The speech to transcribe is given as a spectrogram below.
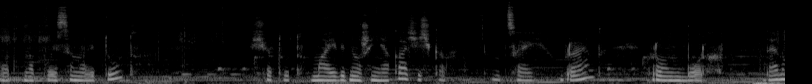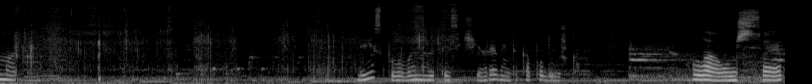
От написано і тут, що тут має відношення качечка. Цей бренд Кронборг Денмарк. 2,5 тисячі гривень така подушка. Лаунж сет,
